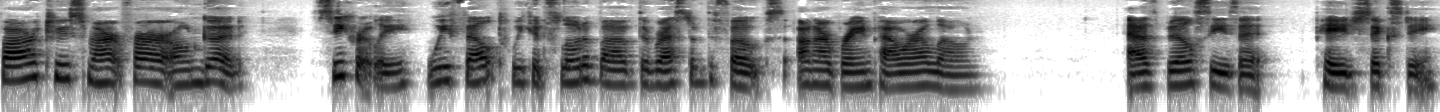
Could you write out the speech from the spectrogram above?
far too smart for our own good. Secretly, we felt we could float above the rest of the folks on our brain power alone. As Bill sees it, page 60.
